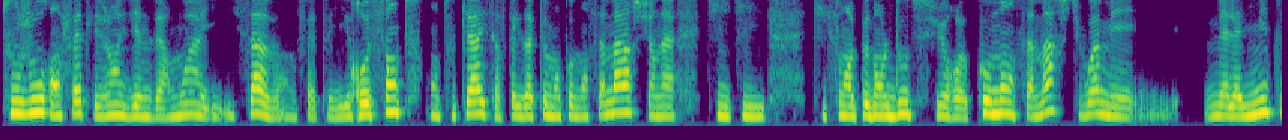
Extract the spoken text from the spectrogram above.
toujours, en fait, les gens, ils viennent vers moi, ils, savent, en fait, ils ressentent, en tout cas, ils savent pas exactement comment ça marche. Il y en a qui, qui, qui sont un peu dans le doute sur comment ça marche, tu vois, mais mais à la limite,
